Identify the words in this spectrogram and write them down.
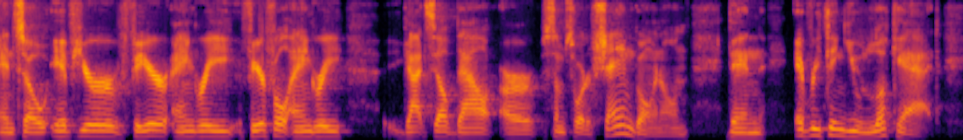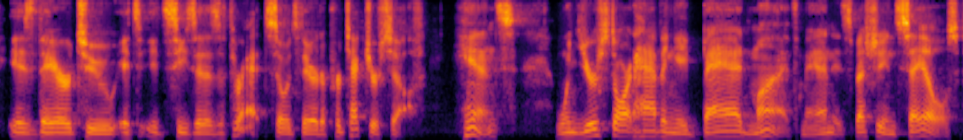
And so, if you're fear, angry, fearful, angry, got self doubt, or some sort of shame going on, then everything you look at is there to it's it sees it as a threat. So it's there to protect yourself. Hence, when you start having a bad month, man, especially in sales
